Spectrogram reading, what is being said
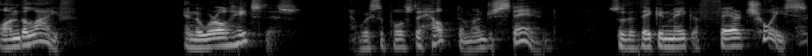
on the life. And the world hates this. And we're supposed to help them understand so that they can make a fair choice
